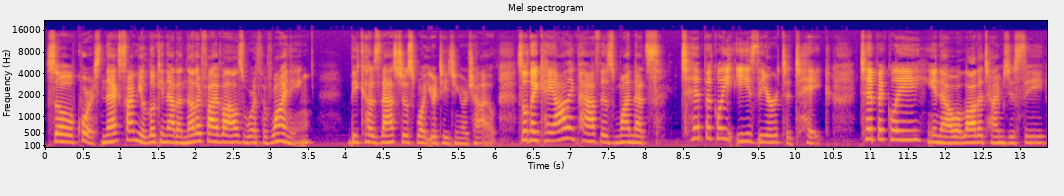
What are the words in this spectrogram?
So of course, next time you're looking at another five hours worth of whining, because that's just what you're teaching your child. So the chaotic path is one that's typically easier to take. Typically, you know, a lot of times you see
